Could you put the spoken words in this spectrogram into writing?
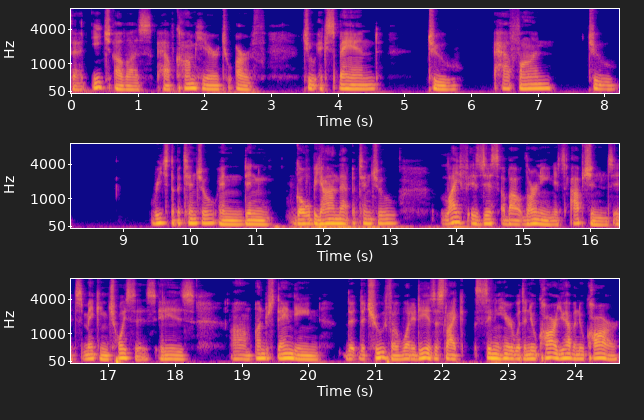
that each of us have come here to earth to expand to have fun to reach the potential and then go beyond that potential life is just about learning it's options it's making choices it is um, understanding the, the truth of what it is it's like sitting here with a new car you have a new car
